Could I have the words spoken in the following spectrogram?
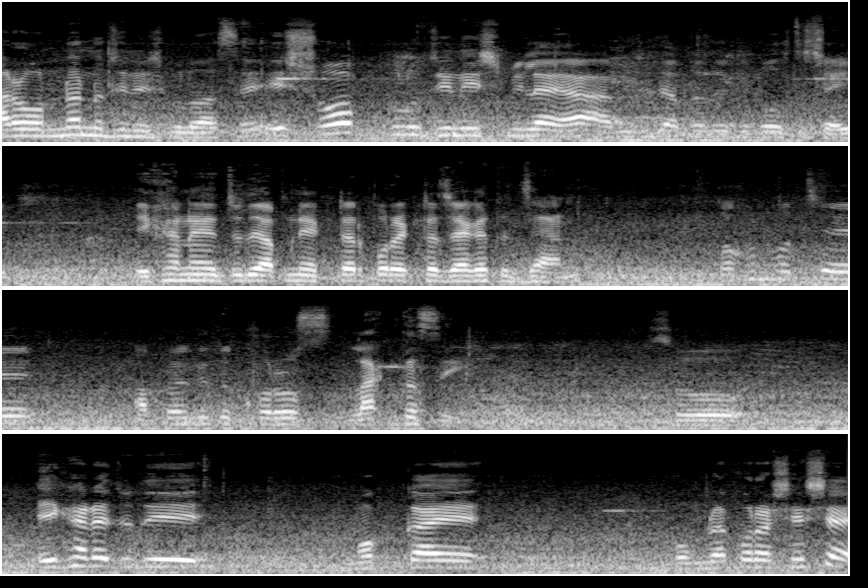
আরও অন্যান্য জিনিসগুলো আছে। এই সবগুলো জিনিস মিলায়া আমি যদি আপনাদেরকে বলতে চাই, এখানে যদি আপনি একটার পর একটা জায়গাতে যান, তখন হচ্ছে আপনার কিন্তু খরচ লাগতেছেই। সো এখানে যদি মক্কায় ওমরা করা শেষে,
